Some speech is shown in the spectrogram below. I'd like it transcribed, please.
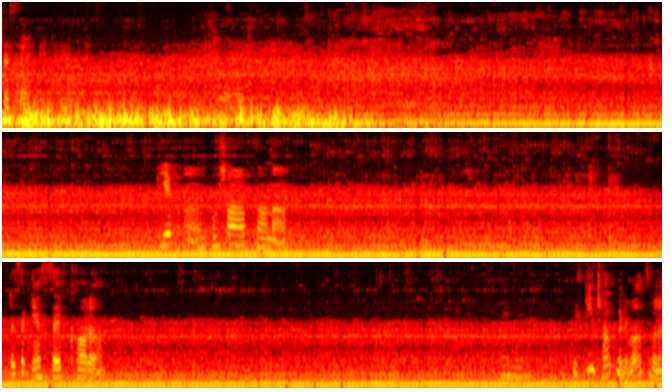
Հեսա։ Եվ հուշարձանա։ Տեսեք այն սև քարը։ Իսկ ինչ ա գրված վրա։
